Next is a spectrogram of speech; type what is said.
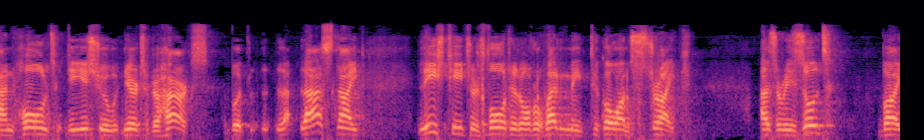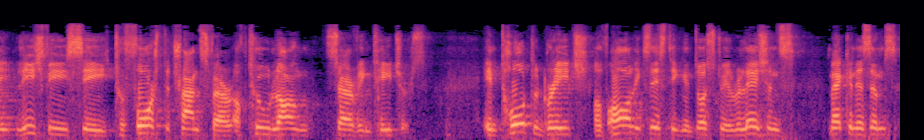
and hold the issue near to their hearts. But last night, Laois teachers voted overwhelmingly to go on strike as a result by Laois VEC to force the transfer of two long-serving teachers in total breach of all existing industrial relations mechanisms,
